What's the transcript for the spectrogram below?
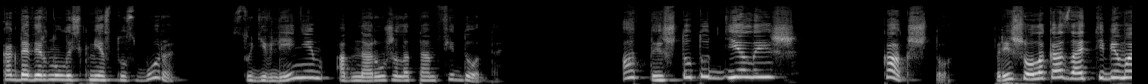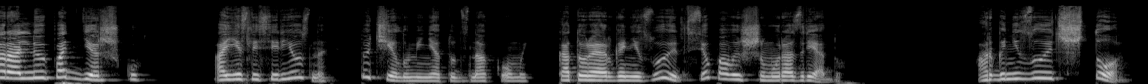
Когда вернулась к месту сбора, с удивлением обнаружила там Федота. «А ты что тут делаешь?» «Как что? Пришел оказать тебе моральную поддержку. А если серьезно, то чел у меня тут знакомый, который организует все по высшему разряду». «Организует что?»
